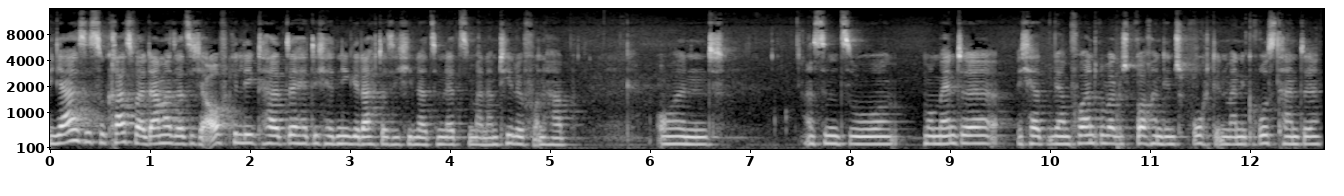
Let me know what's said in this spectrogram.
ja, es ist so krass, weil damals, als ich aufgelegt hatte, hätte ich halt nie gedacht, dass ich ihn da zum letzten Mal am Telefon habe. Und es sind so Momente, ich hab, wir haben vorhin drüber gesprochen, den Spruch, den meine Großtante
